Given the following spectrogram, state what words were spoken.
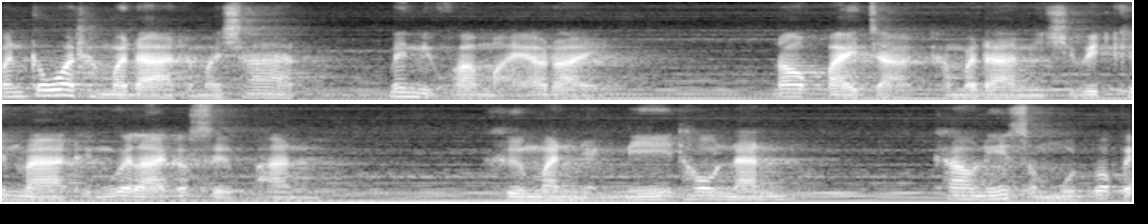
มันก็ว่าธรรมดาธรรมชาติไม่มีความหมายอะไร นอกไปจากธรรมดามีชีวิตขึ้นมาถึงเวลาก็สืบพันธุ์คือมันอย่างนี้เท่านั้นคราวนี้สมมุติว่าไป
